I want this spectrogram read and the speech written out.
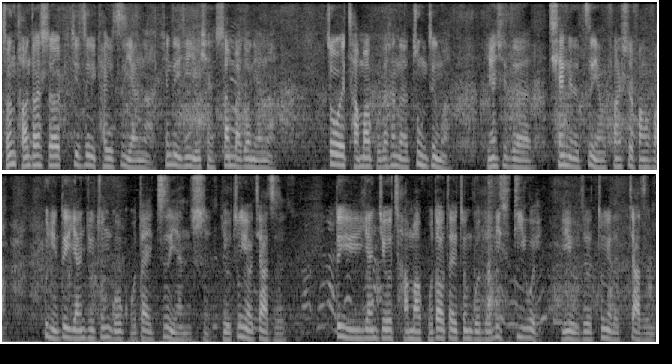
从唐朝时候就这里开始制盐了，现在已经有千三百多年了。作为茶马古道上的重镇嘛，沿袭着千年的制盐方式方法，不仅对研究中国古代制盐史有重要价值，对于研究茶马古道在中国的历史地位也有着重要的价值嘛。”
